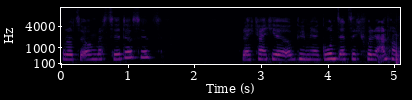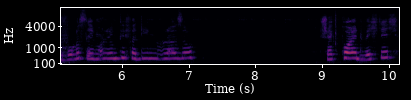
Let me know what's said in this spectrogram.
Oder zu irgendwas zählt das jetzt. Vielleicht kann ich hier irgendwie mir grundsätzlich für den Anfang ein Bonusleben und irgendwie verdienen oder so. Checkpoint, wichtig.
